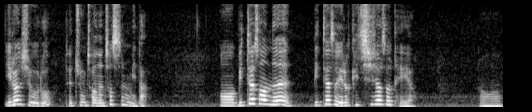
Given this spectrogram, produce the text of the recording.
이런 식으로 대충 저는 쳤습니다. 어, 밑에서는 밑에서 이렇게 치셔도 돼요. 어.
